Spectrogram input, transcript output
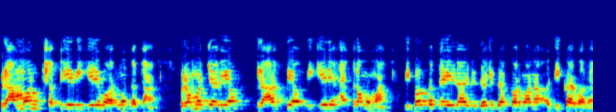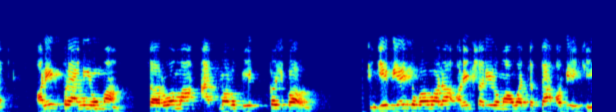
બ્રાહ્મણ ક્ષત્રિય વગેરે વર્ણો તથા બ્રહ્મચર્ય ગ્રાહસ્ય વગેરે આશ્રમોમાં વિભક્ત થયેલા જુદા જુદા કર્મના અધિકાર વાળા અનેક પ્રાણીઓમાં સર્વમાં આત્મારૂપ એક જ ભાવ. જે વ્યય સ્વભાવ વાળા અનેક શરીરોમાં હોવા છતાં અવ્યય છે.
